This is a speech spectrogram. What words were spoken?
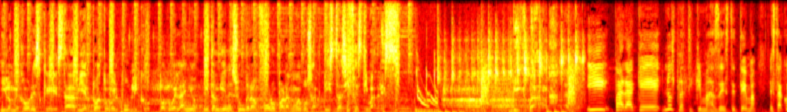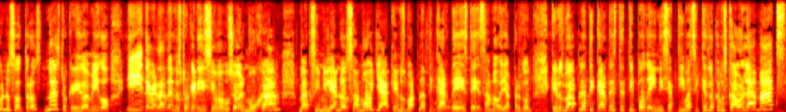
Y lo mejor es que está abierto a todo el público, todo el año, y también es un gran foro para nuevos artistas y festivales. Big Bang. Y para que nos platique más de este tema, está con nosotros nuestro querido amigo y de verdad de nuestro queridísimo Museo El Mujam, Maximiliano Zamoya, que nos va a platicar de este, Zamoya, perdón, que nos va a platicar de este tipo de iniciativas y qué es lo que busca. Hola, Max.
